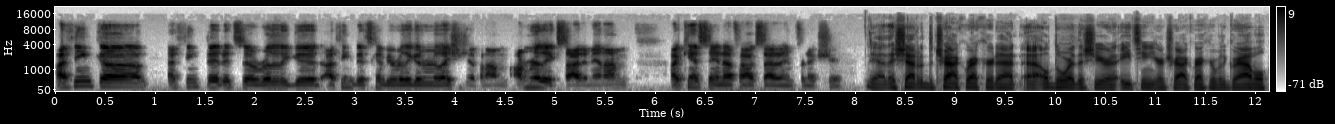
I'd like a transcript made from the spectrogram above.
I think uh, I think that it's a really good. I think it's going to be a really good relationship, and I'm I'm really excited, man. I'm I can't say enough how excited I am for next year. Yeah, they shattered the track record at uh, Eldora this year, an 18 year track record with Gravel.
